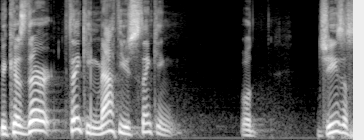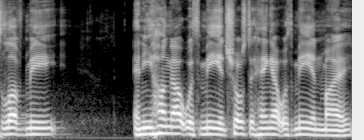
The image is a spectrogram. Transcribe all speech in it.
Because they're thinking, Matthew's thinking, well, Jesus loved me and he hung out with me and chose to hang out with me and my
